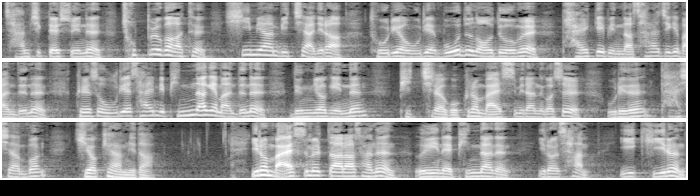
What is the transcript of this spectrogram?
잠식될 수 있는 촛불과 같은 희미한 빛이 아니라 도리어 우리의 모든 어두움을 밝게 빛나 사라지게 만드는 그래서 우리의 삶이 빛나게 만드는 능력이 있는 빛이라고 그런 말씀이라는 것을 우리는 다시 한번 기억해야 합니다. 이런 말씀을 따라 사는 의인의 빛나는 이런 삶, 이 길은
